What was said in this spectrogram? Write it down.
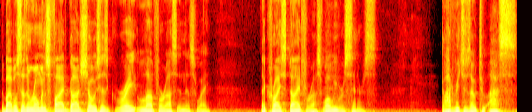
The Bible says in Romans 5 God shows his great love for us in this way that Christ died for us while we were sinners. God reaches out to us.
